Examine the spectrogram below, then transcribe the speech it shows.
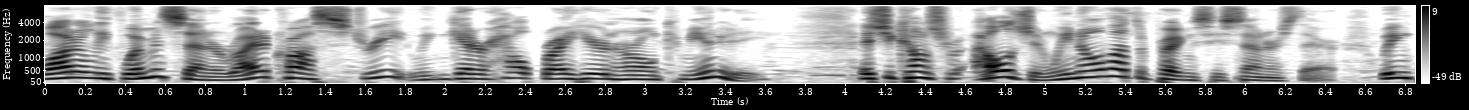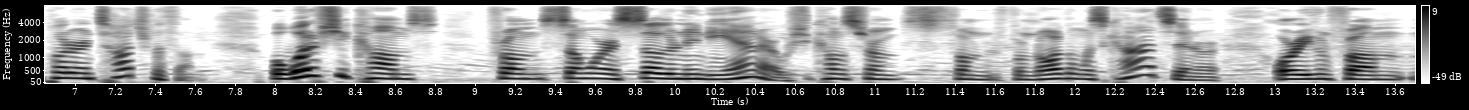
Waterleaf Women's Center right across the street. We can get her help right here in her own community. If she comes from Elgin, we know about the pregnancy centers there. We can put her in touch with them. But what if she comes from somewhere in southern Indiana, or she comes from from, from northern Wisconsin, or or even from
